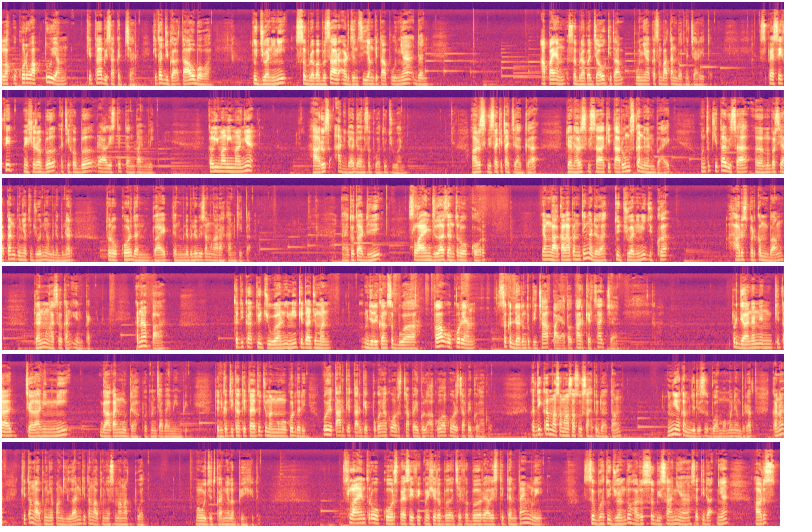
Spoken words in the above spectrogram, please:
tolak ukur waktu yang kita bisa kejar. Kita juga tahu bahwa tujuan ini seberapa besar urgensi yang kita punya dan apa yang seberapa jauh kita punya kesempatan buat ngejar itu. Spesifik, measurable, achievable, realistic, dan timely. Kelima-limanya harus ada dalam sebuah tujuan. Harus bisa kita jaga dan harus bisa kita rumuskan dengan baik untuk kita bisa uh, mempersiapkan punya tujuan yang benar-benar terukur dan baik dan benar-benar bisa mengarahkan kita. Nah itu tadi selain jelas dan terukur, yang nggak kalah penting adalah tujuan ini juga harus berkembang dan menghasilkan impact. Kenapa? Ketika tujuan ini kita cuman menjadikan sebuah tolak ukur yang sekedar untuk dicapai atau target saja, perjalanan yang kita jalanin ini nggak akan mudah buat mencapai mimpi. Dan ketika kita itu cuma mengukur dari, oh ya target-target, pokoknya aku harus capai goal aku, aku harus capai goal aku. Ketika masa-masa susah itu datang, ini akan menjadi sebuah momen yang berat karena kita nggak punya panggilan, kita nggak punya semangat buat mewujudkannya lebih gitu. Selain terukur, spesifik, measurable, achievable, realistic, dan timely, sebuah tujuan tuh harus sebisanya, setidaknya harus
